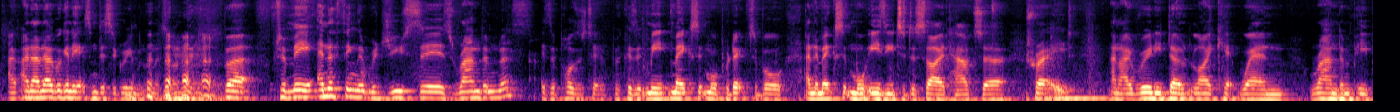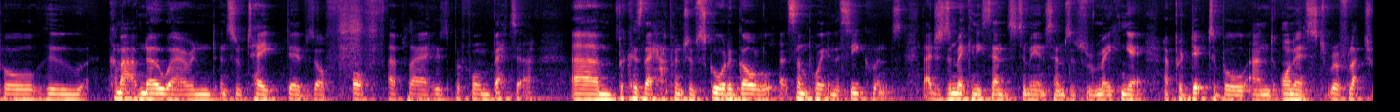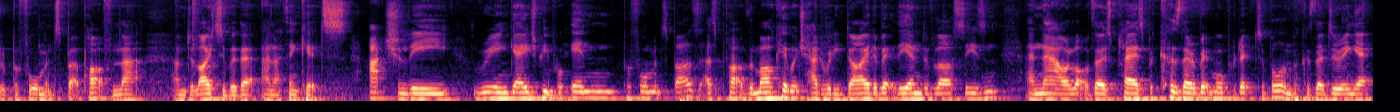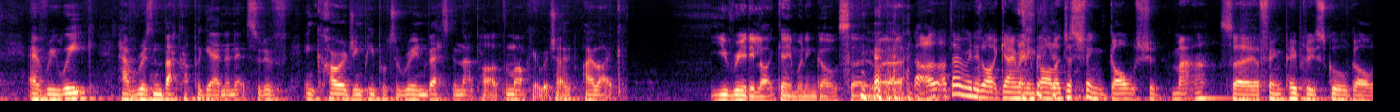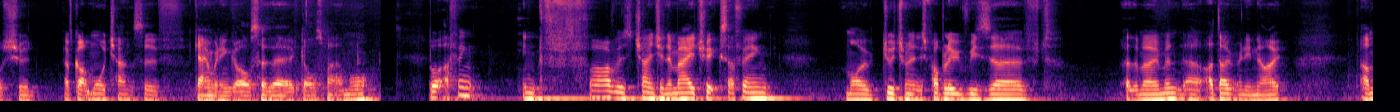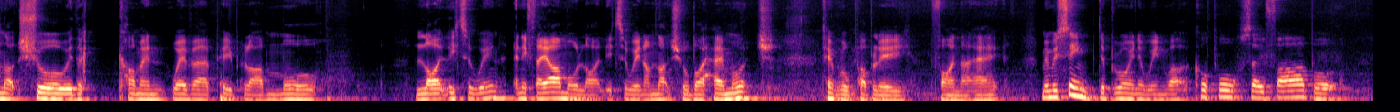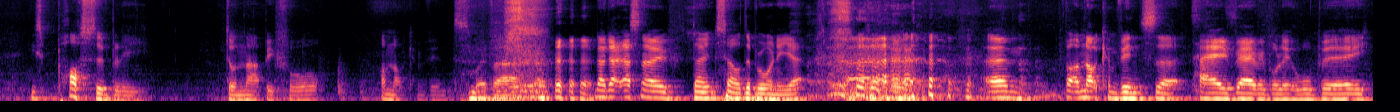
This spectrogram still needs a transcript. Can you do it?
And I know we're going to get some disagreement on this one, but to me, anything that reduces randomness is a positive because it me- makes it more predictable and it makes it more easy to decide how to trade. And I really don't like it when random people who come out of nowhere and, and sort of take dibs off, off a player who's performed better um, because they happen to have scored a goal at some point in the sequence. That just doesn't make any sense to me in terms of sort of making it a predictable and honest reflector of performance. But apart from that, I'm delighted with it, and I think it's actually re-engage people in performance buzz as part of the market, which had really died a bit at the end of last season. And now a lot of those players, because they're a bit more predictable and because they're doing it every week, have risen back up again. And it's sort of encouraging people to reinvest in that part of the market, which I, I like. You really like game-winning goals, so uh, I I don't really like game winning goal. I just think goals should matter. So I think people who score goals should have got more chance of game winning goals, so their goals matter more. But I think in far as changing the matrix, I think my judgment is probably reserved at the moment. Uh, I don't really know. I'm not sure with the comment whether people are more likely to win, and if they are more likely to win, I'm not sure by how much. I think we'll probably find that out. I mean, we've seen De Bruyne win what a couple so far, but he's possibly done that before. I'm not convinced whether. no, that, that's no. Don't sell De Bruyne yet. um, but I'm not convinced that how variable it will be.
